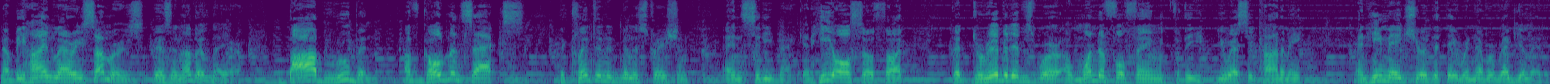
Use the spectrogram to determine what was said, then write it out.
Now, behind Larry Summers, there's another layer. Bob Rubin of Goldman Sachs, the Clinton administration, and Citibank. And he also thought that derivatives were a wonderful thing for the U.S. economy, and he made sure that they were never regulated.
